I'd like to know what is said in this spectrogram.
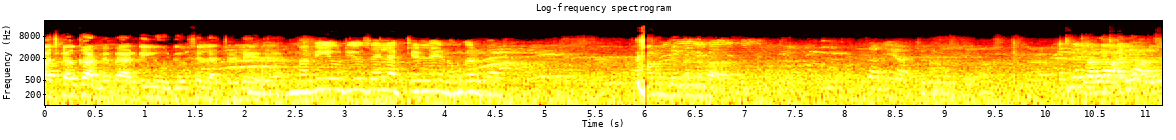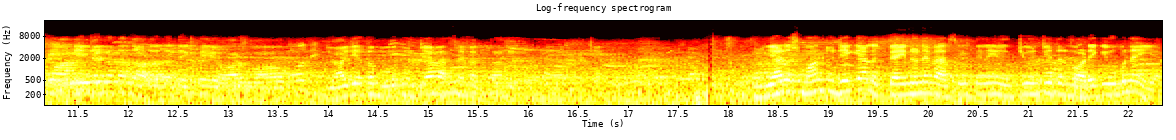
آج کل گھر میں بیٹھ کے یوٹیوب سے لیکچر لے رہے ہیں۔ میں بھی یوٹیوب سے لیکچر لے رہا ہوں گھر بیٹھ یار عثمان تجھے کیا لگتا ہے؟ انہوں نے ویسے اتنے اونچی اونچی دربارے کیوں بنائی ہے؟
